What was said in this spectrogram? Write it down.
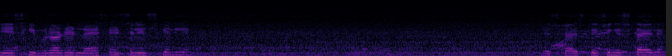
ये इसकी एम्ब्रॉयड लेस है स्लीव्स के लिए। इसका स्टिचिंग स्टाइल है।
